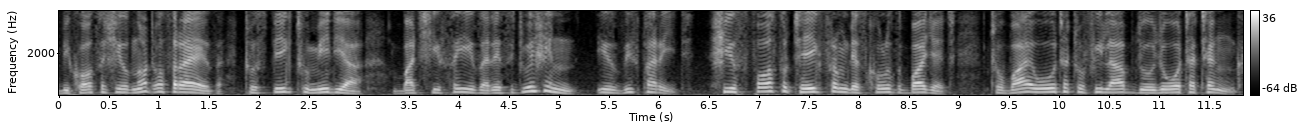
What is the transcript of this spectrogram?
because she is not authorized to speak to media, but she says that the situation is disparate. She is forced to take from the school's budget to buy water to fill up Jojo water tank.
